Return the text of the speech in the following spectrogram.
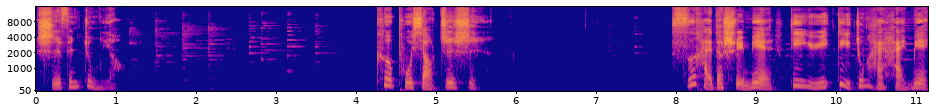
十分重要。科普小知识：死海的水面低于地中海海面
